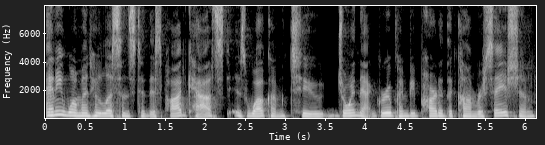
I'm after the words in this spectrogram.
any woman who listens to this podcast is welcome to join that group and be part of the conversation.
